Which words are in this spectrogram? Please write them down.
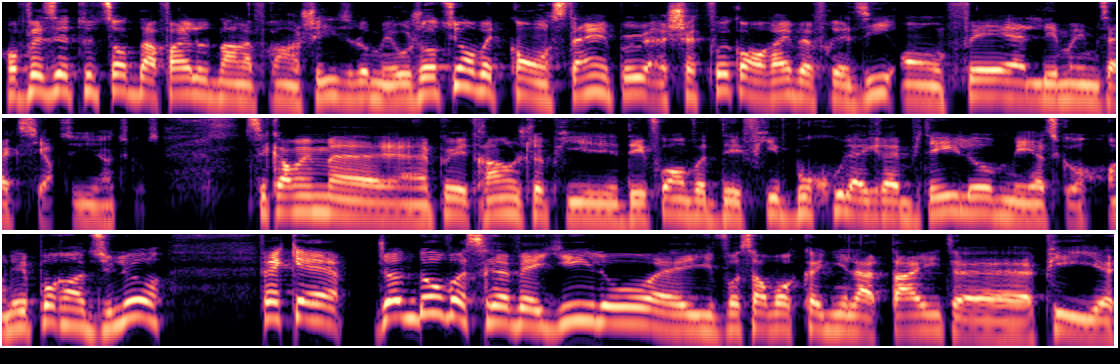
on faisait toutes sortes d'affaires dans la franchise. là. mais aujourd'hui on va être constant un peu. À chaque fois qu'on rêve à Freddy, on fait les mêmes actions. En tout cas, c'est quand même euh, un peu étrange. Là, puis des fois on va défier beaucoup la gravité, là, mais en tout cas, on n'est pas rendu là. Fait que John Doe va se réveiller, là, euh, il va savoir cogner la tête, euh, puis, euh,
